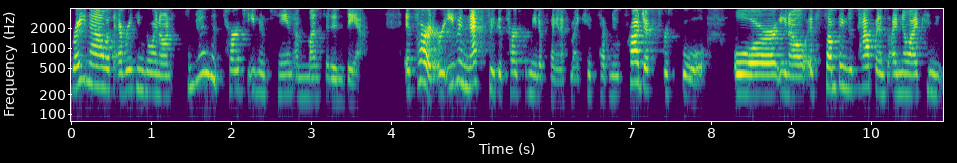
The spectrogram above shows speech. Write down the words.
right now, with everything going on, sometimes it's hard to even plan a month in advance. it's hard. Or even next week, it's hard for me to plan if my kids have new projects for school, or you know, if something just happens, I know I can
